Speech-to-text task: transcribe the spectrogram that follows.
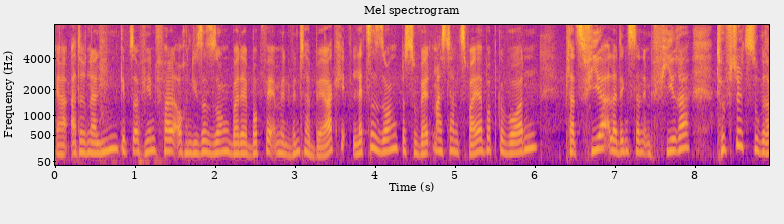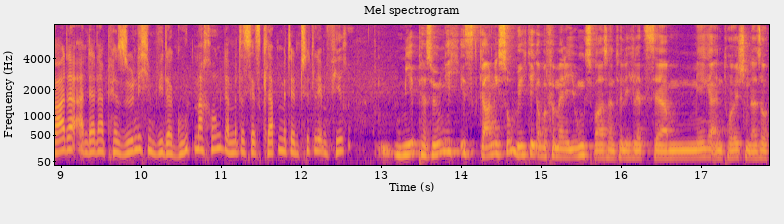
Ja, Adrenalin gibt es auf jeden Fall auch in dieser Saison bei der Bob-WM in Winterberg. Letzte Saison bist du Weltmeister im Zweierbob geworden, Platz 4 allerdings dann im Vierer. Tüftelst du gerade an deiner persönlichen Wiedergutmachung, damit es jetzt klappt mit dem Titel im Vierer? Mir persönlich ist gar nicht so wichtig, aber für meine Jungs war es natürlich letztes Jahr mega enttäuschend. Also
